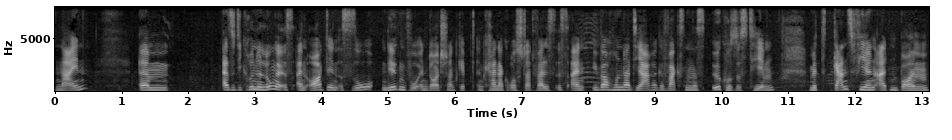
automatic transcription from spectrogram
nein. Ähm, also die Grüne Lunge ist ein Ort, den es so nirgendwo in Deutschland gibt, in keiner Großstadt, weil es ist ein über 100 Jahre gewachsenes Ökosystem mit ganz vielen alten Bäumen.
